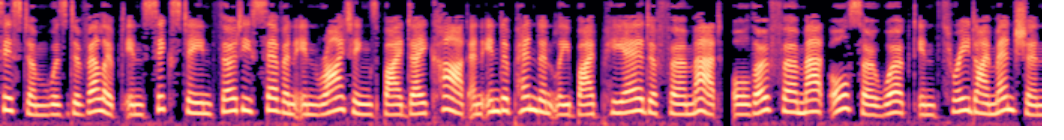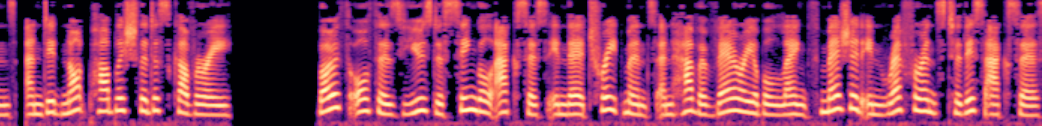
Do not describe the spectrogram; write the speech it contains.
system was developed in 1637 in writings by Descartes and independently by Pierre de Fermat, although Fermat also worked in three dimensions, and did not publish the discovery. Both authors used a single axis in their treatments and have a variable length measured in reference to this axis.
